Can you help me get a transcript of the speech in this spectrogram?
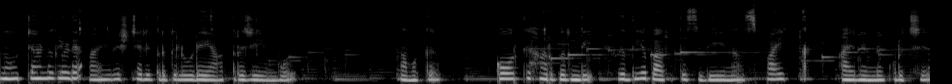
നൂറ്റാണ്ടുകളുടെ ഐറിഷ് ചരിത്രത്തിലൂടെ യാത്ര ചെയ്യുമ്പോൾ നമുക്ക് കോർക്ക് ഹാർബറിന്റെ ഹൃദയഭാഗത്ത് സ്ഥിതി ചെയ്യുന്ന സ്പൈക്ക് ഐലൻഡിനെ കുറിച്ച്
